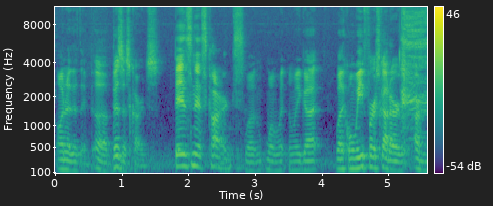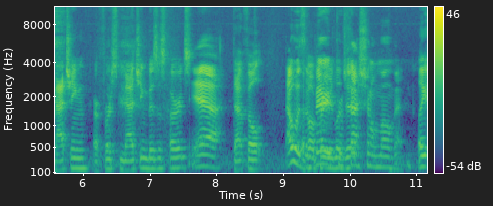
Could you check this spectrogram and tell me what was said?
one of the uh, business cards Business cards. when, when, when we got like when we first got our, our matching our first matching business cards Yeah, that felt that was That a very legit. professional moment. like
